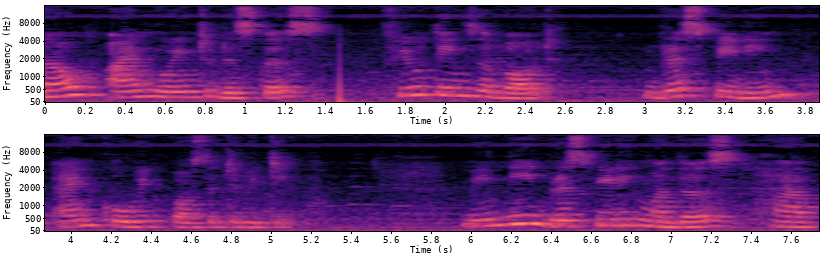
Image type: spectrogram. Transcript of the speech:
am going to discuss few things about breastfeeding and COVID positivity. Many breastfeeding mothers have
